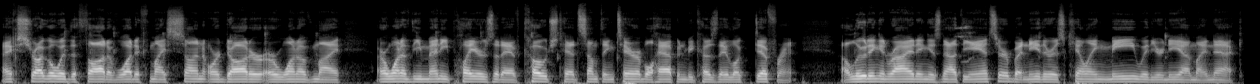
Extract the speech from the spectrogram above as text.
I struggle with the thought of what if my son or daughter or one of my or one of the many players that I have coached had something terrible happen because they look different. Uh, looting and rioting is not the answer, but neither is killing me with your knee on my neck.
